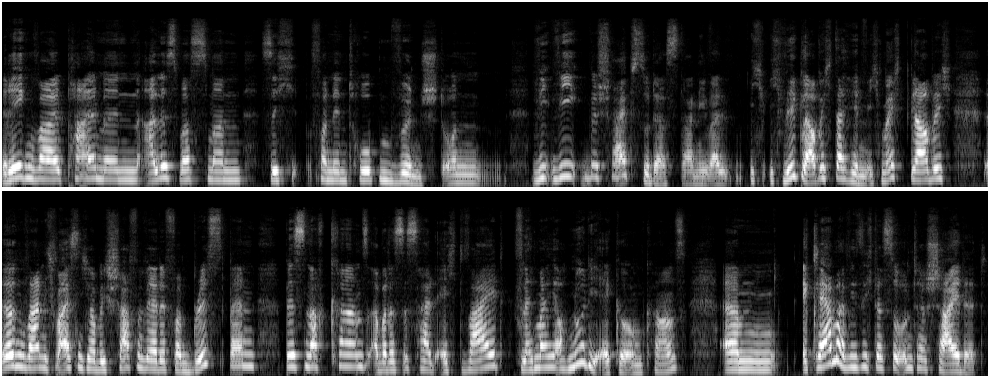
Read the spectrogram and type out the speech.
Regenwald, Palmen, alles, was man sich von den Tropen wünscht. Und wie, wie beschreibst du das, Dani? Weil ich, ich will, glaube ich, dahin. Ich möchte, glaube ich, irgendwann, ich weiß nicht, ob ich schaffen werde von Brisbane bis nach Cairns, aber das ist halt echt weit. Vielleicht mache ich auch nur die Ecke um Cairns. Ähm, erklär mal, wie sich das so unterscheidet.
